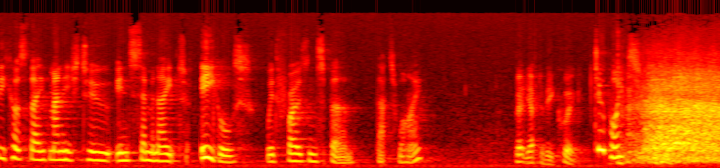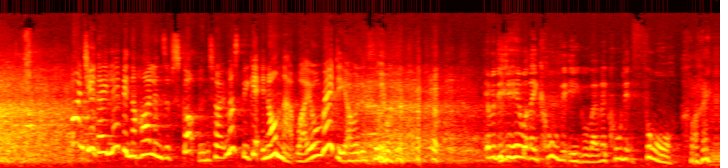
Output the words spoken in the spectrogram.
Because they've managed to inseminate eagles with frozen sperm. That's why. Bet you have to be quick. Two points. Mind you, they live in the Highlands of Scotland, so it must be getting on that way already, I would have thought. Yeah, but did you hear what they called the eagle, though? They called it Thor. right?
